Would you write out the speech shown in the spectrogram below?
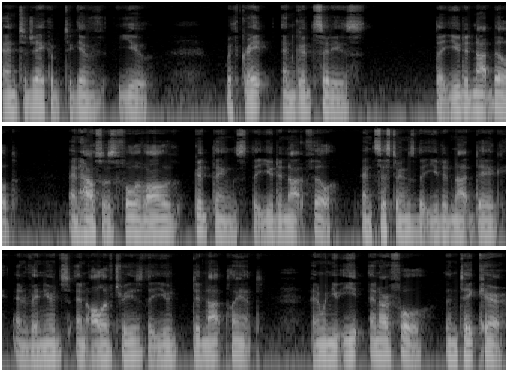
and to Jacob to give you, with great and good cities that you did not build, and houses full of all good things that you did not fill and cisterns that you did not dig, and vineyards and olive trees that you did not plant. And when you eat and are full, then take care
